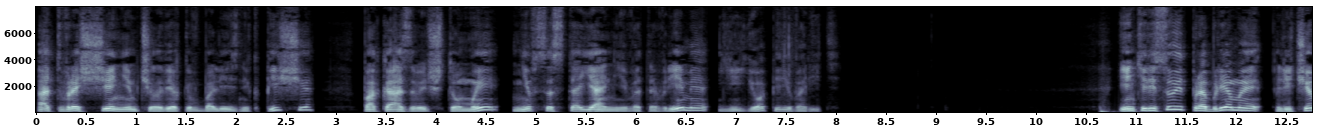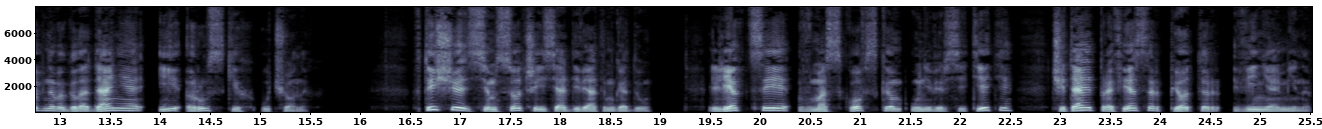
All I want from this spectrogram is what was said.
отвращением человека в болезни к пище показывает, что мы не в состоянии в это время ее переварить. Интересует проблемы лечебного голодания и русских ученых. В 1769 году лекции в Московском университете читает профессор Петр Вениаминов.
